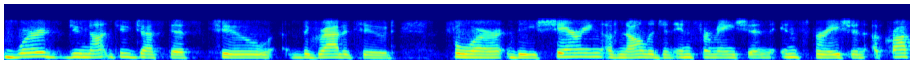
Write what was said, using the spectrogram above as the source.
words do not do justice to the gratitude for the sharing of knowledge and information, inspiration across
